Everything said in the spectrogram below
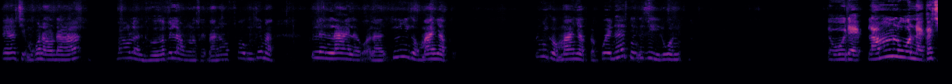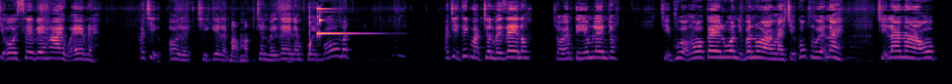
Đây là chị một con áo đá. Bao lần hứa với lòng là phải bán áo phông Thế mà cứ lên like là gọi là cứ như kiểu ma nhập Cứ như kiểu ma nhập là quên hết những cái gì luôn ấy. Ôi đẹp lắm luôn này. Các chị ơi CV2 của em này. Các chị ơi đấy, chị kia lại bảo mặc chân váy ren em quên bố mất. Các chị thích mặc chân váy ren không? Chờ em tí em lên cho. Chị Phượng ok luôn, chị Vân Hoàng này, chị Cúc Nguyễn này. Chị Lan Hà ok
